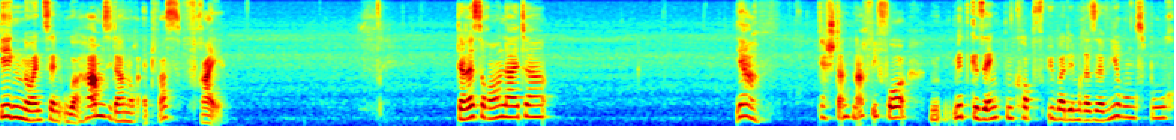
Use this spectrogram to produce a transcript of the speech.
gegen 19 Uhr. Haben Sie da noch etwas frei? Der Restaurantleiter, ja, der stand nach wie vor mit gesenktem Kopf über dem Reservierungsbuch,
